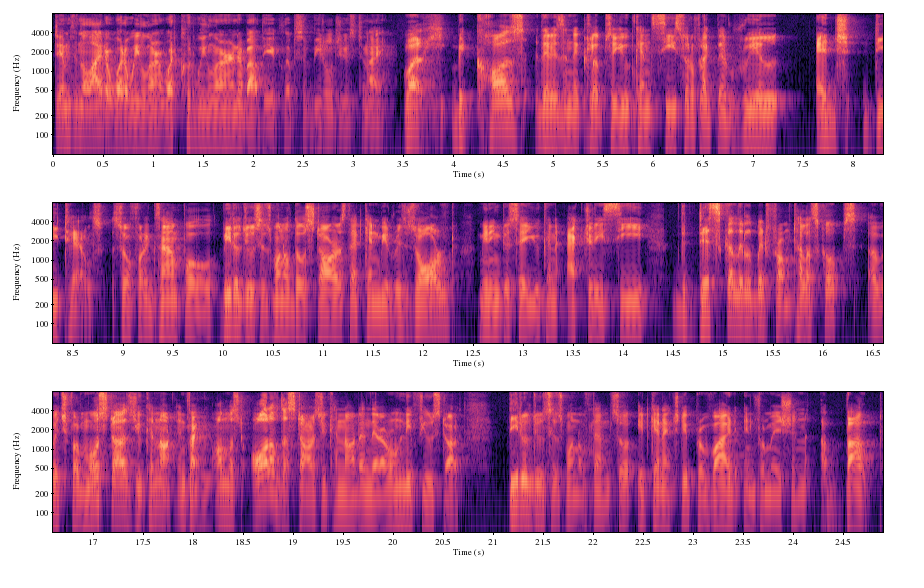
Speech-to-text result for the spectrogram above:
dims in the light, or what do we learn? What could we learn about the eclipse of Betelgeuse tonight? Well, he, because there is an eclipse, so you can see sort of like the real edge details. So, for example, Betelgeuse is one of those stars that can be resolved, meaning to say you can actually see the disk a little bit from telescopes, uh, which for most stars you cannot. In fact, almost all of the stars you cannot, and there are only few stars. Betelgeuse is one of them, so it can actually provide information about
